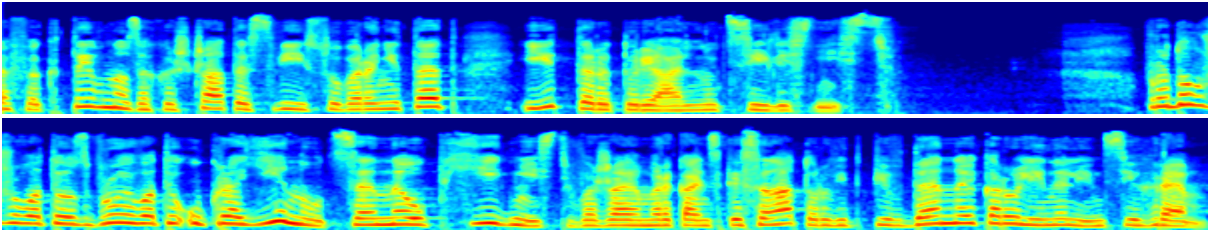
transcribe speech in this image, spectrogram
ефективно захищати свій суверенітет і територіальну цілісність. Продовжувати озброювати Україну це необхідність, вважає американський сенатор від південної Кароліни Лінсі Грем.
